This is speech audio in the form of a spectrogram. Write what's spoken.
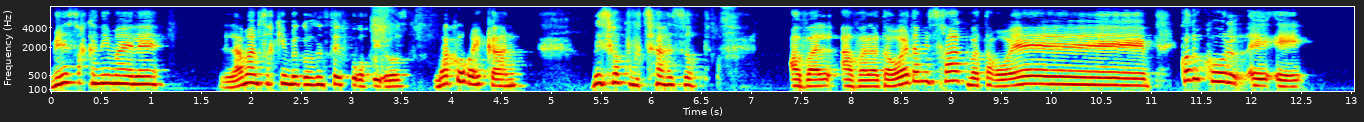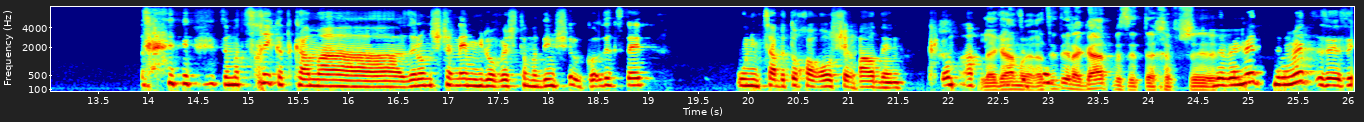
מי השחקנים האלה, למה הם משחקים בגולדן סטייט ווריורס, מה קורה כאן, מי זו הקבוצה הזאת. אבל, אבל אתה רואה את המשחק ואתה רואה, קודם כל, אה, אה, זה מצחיק עד כמה, זה לא משנה מי לובש את המדים של גולדן סטייט, הוא נמצא בתוך הראש של הרדן. לגמרי, רציתי לגעת בזה תכף. ש... זה באמת, זה באמת, זה, זה,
